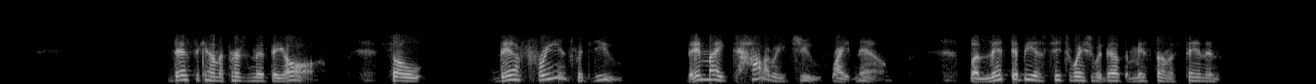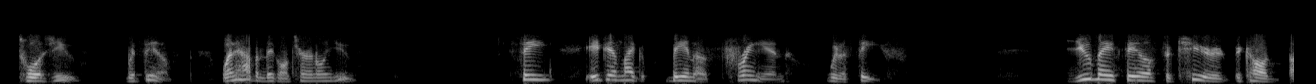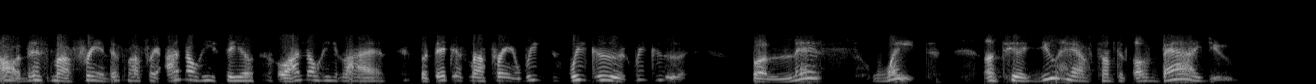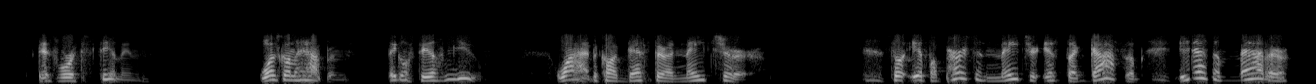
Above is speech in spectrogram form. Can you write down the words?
that's the kind of person that they are. So they're friends with you. They might tolerate you right now, but let there be a situation where there's a misunderstanding towards you with them. What happens? They're gonna turn on you. See, it's just like being a friend with a thief. You may feel secured because, oh, that's my friend, that's my friend. I know he steals or I know he lies, but that's just my friend. We we good, we good. But let's wait until you have something of value that's worth stealing. What's going to happen? They're going to steal from you. Why? Because that's their nature. So if a person's nature is to gossip, it doesn't matter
